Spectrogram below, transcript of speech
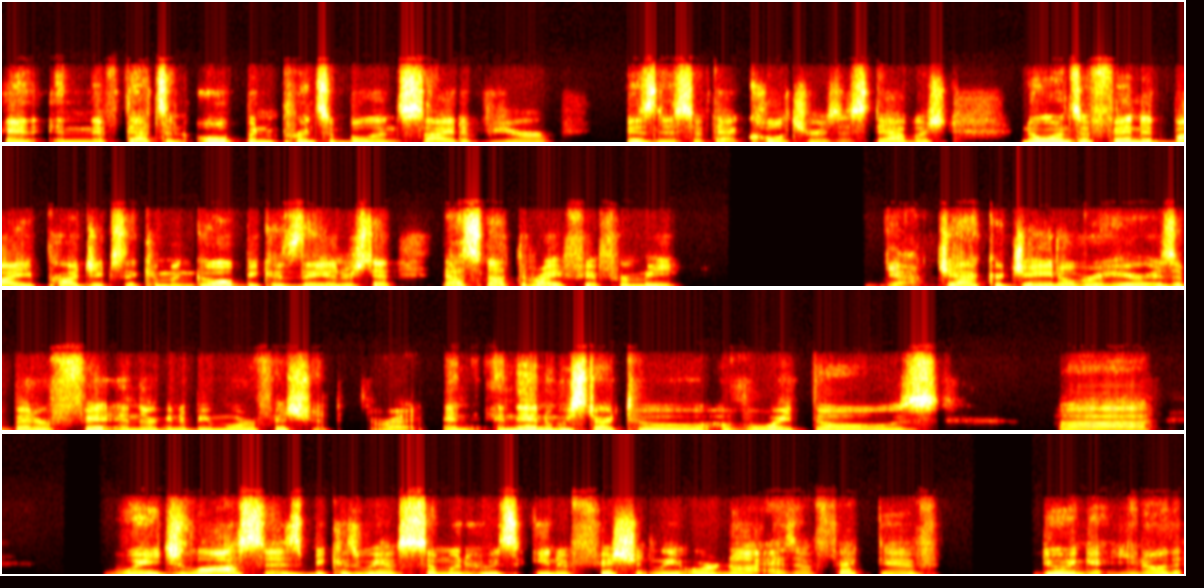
And and if that's an open principle inside of your business, if that culture is established, no one's offended by projects that come and go because they mm-hmm. understand that's not the right fit for me. Yeah. Jack or jane over here is a better fit and they're going to be more efficient. Right. And and then we start to avoid those uh wage losses because we have someone who's inefficiently or not as effective doing it you know? The,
